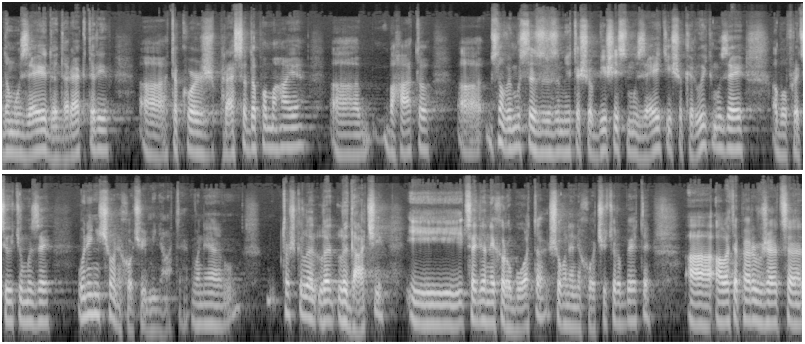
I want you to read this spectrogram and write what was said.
до музею, до директорів. Також преса допомагає багато. Знову ви мусите зрозуміти, що більшість музеїв, ті, що керують музеї або працюють у музеї, вони нічого не хочуть міняти. Вони трошки ле- ле- ледачі, і це для них робота, що вони не хочуть робити. А, але тепер вже це,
